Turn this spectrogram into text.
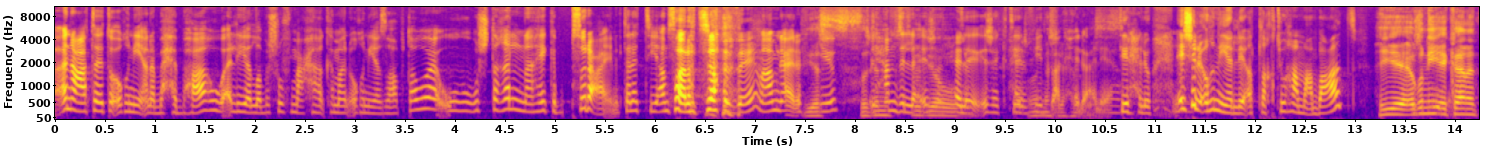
أنا أعطيته أغنية أنا بحبها هو قال لي يلا بشوف معها كمان أغنية ظابطة واشتغلنا هيك بسرعة يعني بثلاث أيام صارت جاهزة ما بنعرف yes كيف الحمد لله. اجى اجى كثير حلو. feedback حلو حلو. عليها كثير حلو إيش الأغنية اللي أطلقتوها مع بعض هي أغنية. كانت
